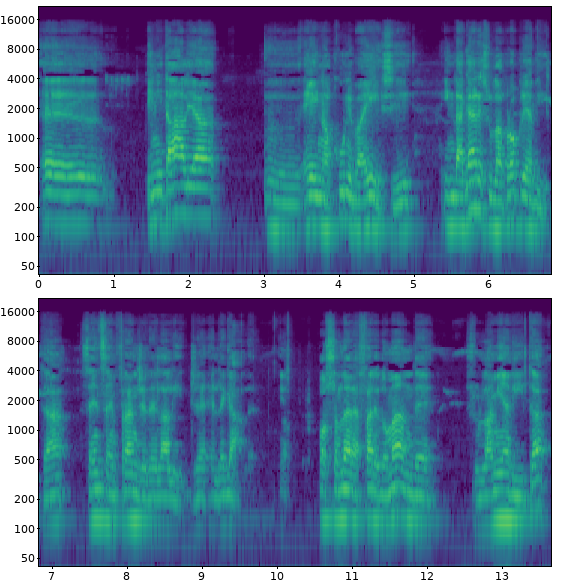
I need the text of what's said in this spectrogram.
eh, in Italia eh, e in alcuni paesi indagare sulla propria vita senza infrangere la legge è legale. Io posso andare a fare domande sulla mia vita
